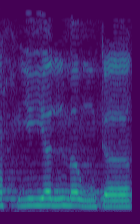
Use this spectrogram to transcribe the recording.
يحيي الموتى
